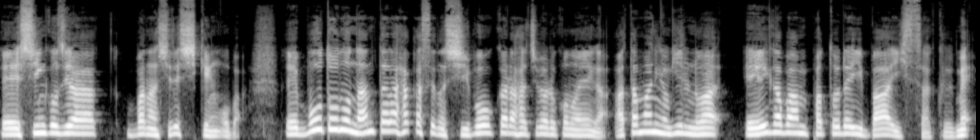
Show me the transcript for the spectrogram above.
えーシンゴジラ話で試験オーバー。えー冒頭のなんたら博士の死亡から始まるこの映画、頭によぎるのは映画版パトレイバー一作目。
